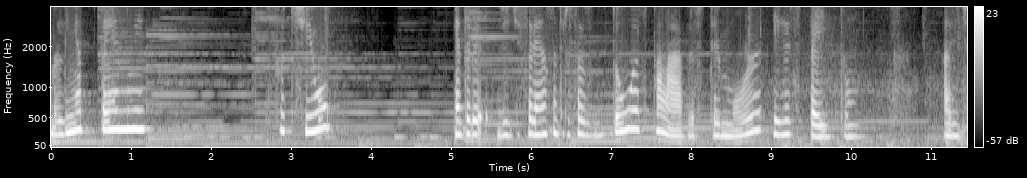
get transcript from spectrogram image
linha tênue, sutil entre, de diferença entre essas duas palavras, temor e respeito. A gente,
